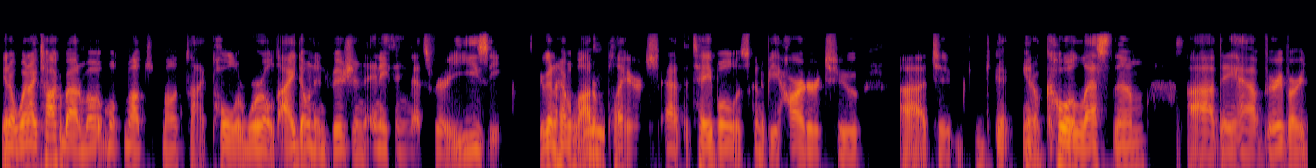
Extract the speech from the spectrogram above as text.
you know, when I talk about a multipolar world, I don't envision anything that's very easy. You're going to have a lot of mm. players at the table. It's going to be harder to uh, to you know coalesce them. Uh, they have very very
